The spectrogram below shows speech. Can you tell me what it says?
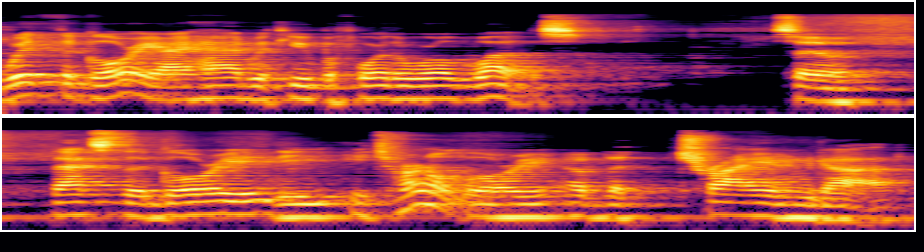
With the glory I had with you before the world was. So that's the glory, the eternal glory of the triune God.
